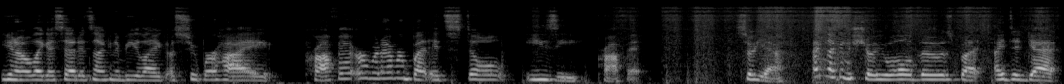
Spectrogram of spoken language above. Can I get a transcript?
you know, like I said, it's not going to be like a super high profit or whatever, but it's still easy profit. So yeah, I'm not going to show you all of those, but I did get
